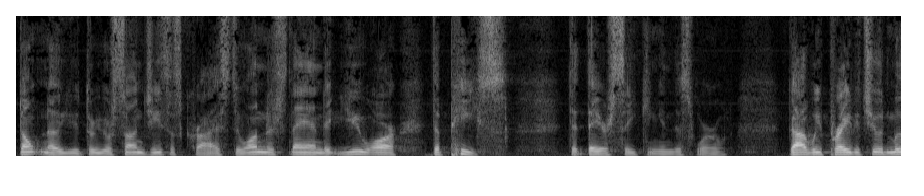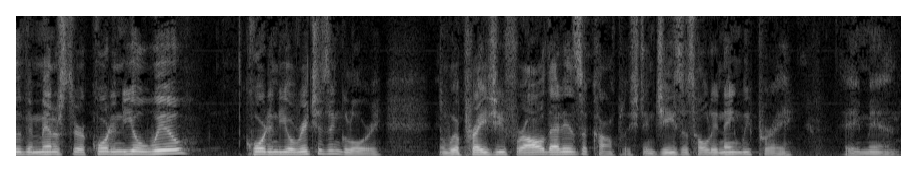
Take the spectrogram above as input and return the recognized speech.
don't know you through your Son, Jesus Christ, to understand that you are the peace that they are seeking in this world. God, we pray that you would move and minister according to your will, according to your riches and glory. And we'll praise you for all that is accomplished. In Jesus' holy name we pray. Amen.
